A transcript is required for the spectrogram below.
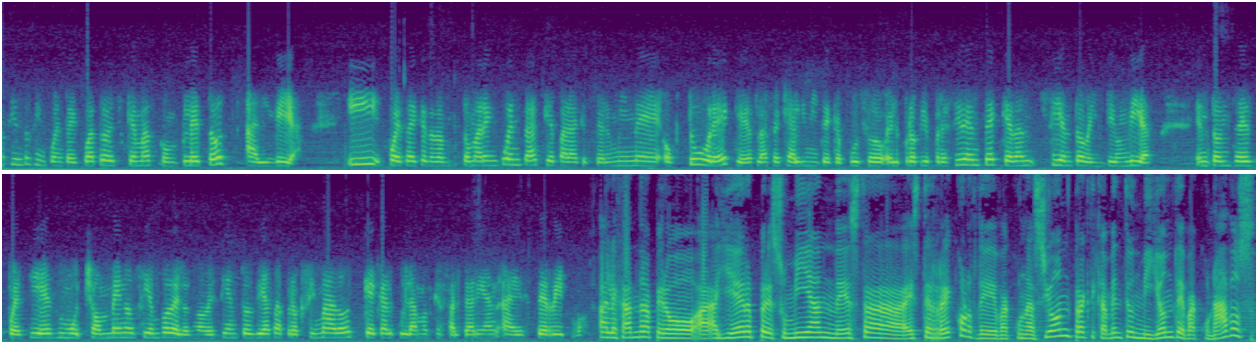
81.254 esquemas completos al día. Y pues hay que to- tomar en cuenta que para que termine octubre, que es la fecha límite que puso el propio presidente, quedan 121 días. Entonces, pues sí es mucho menos tiempo de los 900 días aproximados que calculamos que faltarían a este ritmo. Alejandra, pero ayer presumían esta, este récord de vacunación, prácticamente un millón de vacunados.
